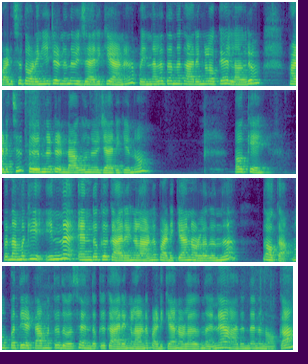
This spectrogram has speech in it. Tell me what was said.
പഠിച്ചു തുടങ്ങിയിട്ടുണ്ടെന്ന് വിചാരിക്കുകയാണ്. അപ്പോൾ ഇന്നലെ തന്ന കാര്യങ്ങളൊക്കെ എല്ലാവരും പഠിച്ച് തീർന്നിട്ടുണ്ടാകും എന്ന് വിചാരിക്കുന്നു. ഓക്കെ അപ്പം നമുക്ക് ഇന്ന് എന്തൊക്കെ കാര്യങ്ങളാണ് പഠിക്കാനുള്ളതെന്ന് നോക്കാം. മുപ്പത്തി എട്ടാമത്തെ ദിവസം എന്തൊക്കെ കാര്യങ്ങളാണ് പഠിക്കാനുള്ളതെന്ന് തന്നെ ആദ്യം തന്നെ നോക്കാം.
